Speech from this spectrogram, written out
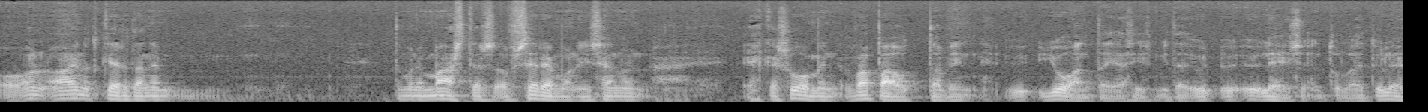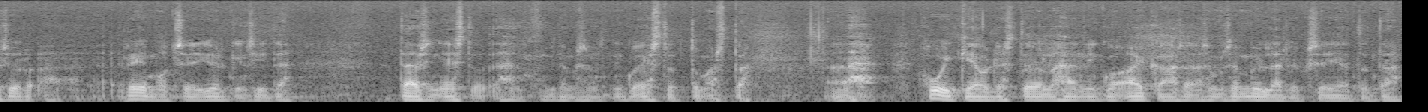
on ainutkertainen tämmöinen Masters of Ceremonies, hän on ehkä Suomen vapauttavin juontaja, siis mitä yleisöön tulee. Että yleisö riemoitsee Jyrkin siitä täysin esto, mitä mä sanon, niin kuin estottomasta äh, huikeudesta, jolla hän niin aikaa saa semmoisen myllerryksen. Ja tota,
